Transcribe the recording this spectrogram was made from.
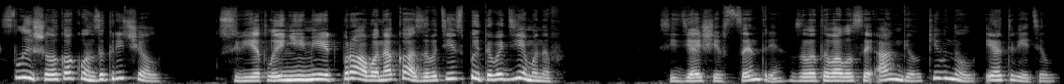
Слышала, как он закричал. «Светлые не имеют права наказывать и испытывать демонов!» Сидящий в центре золотоволосый ангел кивнул и ответил.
